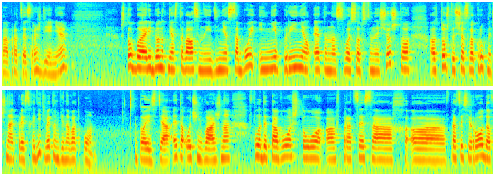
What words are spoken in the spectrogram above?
а, процесс рождения, чтобы ребенок не оставался наедине с собой и не принял это на свой собственный счет, что а, то, что сейчас вокруг начинает происходить, в этом виноват он. То есть а, это очень важно, вплоть до того, что а, в, процессах, а, в процессе родов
